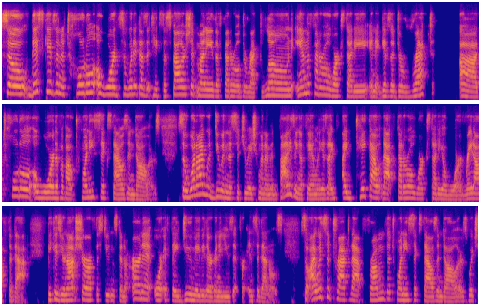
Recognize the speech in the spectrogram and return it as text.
So this gives an a total award. So what it does, it takes the scholarship money, the federal direct loan and the federal work study, and it gives a direct uh, total award of about $26,000. So what I would do in this situation when I'm advising a family is I'd, I'd take out that federal work study award right off the bat because you're not sure if the student's going to earn it or if they do, maybe they're going to use it for incidentals. So I would subtract that from the $26,000, which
